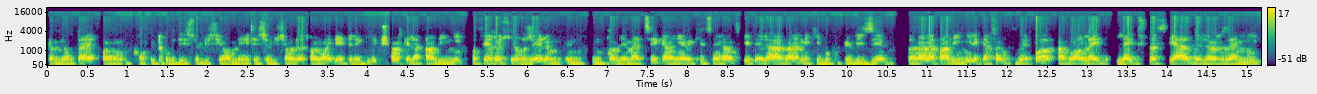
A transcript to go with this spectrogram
communautaires qu'on peut trouver des solutions, mais ces solutions-là sont loin d'être réglées. Je pense que la pandémie a fait ressurgir une, une, une problématique en lien avec l'itinérance qui était là avant, mais qui est beaucoup plus visible. Pendant la pandémie, les personnes ne pouvaient pas avoir l'aide l'aide sociale de leurs amis,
